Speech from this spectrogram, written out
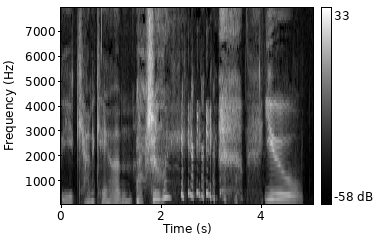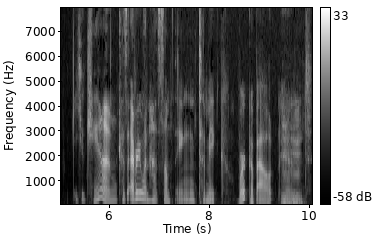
you kind of can, actually. you you can because everyone has something to make work about mm-hmm. and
